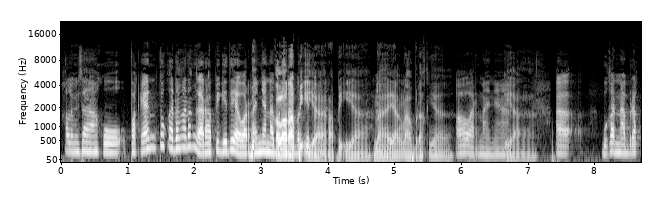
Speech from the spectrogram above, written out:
kalau misalnya aku pakaian tuh kadang-kadang nggak rapi gitu ya warnanya nabrak kalau rapi gitu iya kan? rapi iya. Nah yang nabraknya. Oh warnanya. iya. Eh, bukan nabrak,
